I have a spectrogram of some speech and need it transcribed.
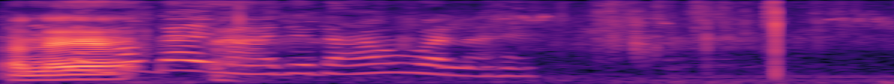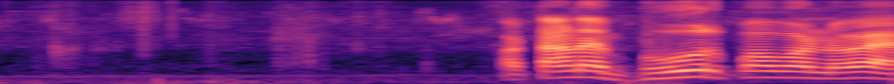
અને આવવાના છે. અટાણે ભૂર પવન હવે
